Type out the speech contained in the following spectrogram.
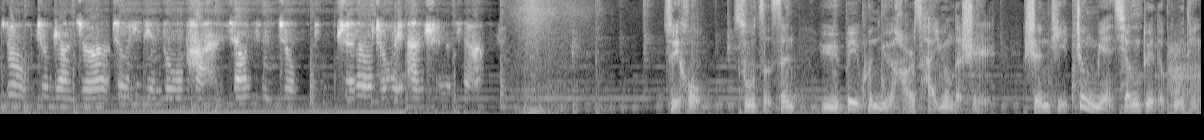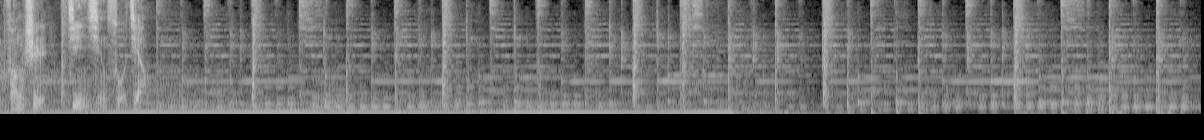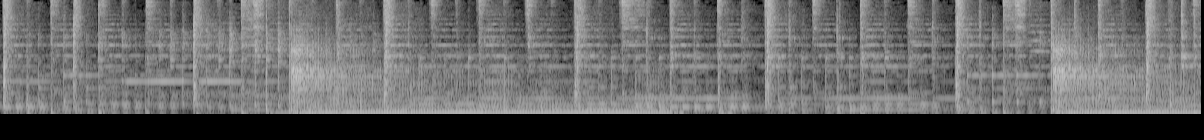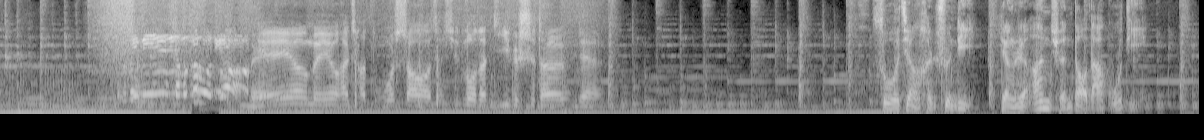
就就感觉就一点都不怕，很相信就觉得就会安全的下。最后，苏子森与被困女孩采用的是身体正面相对的固定方式进行锁降。落到第一个石头的。锁降很顺利，两人安全到达谷底。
